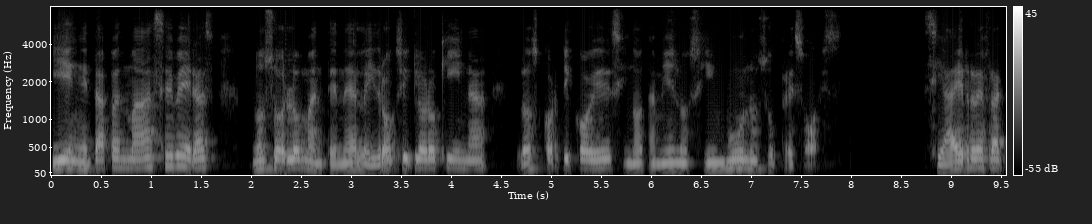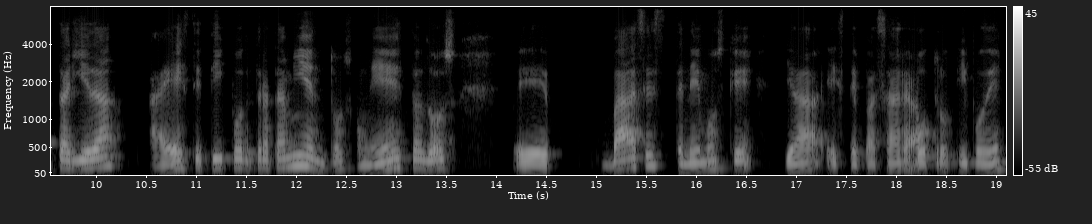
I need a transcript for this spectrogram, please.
Y en etapas más severas, no solo mantener la hidroxicloroquina, los corticoides, sino también los inmunosupresores. Si hay refractariedad a este tipo de tratamientos, con estas dos eh, bases, tenemos que ya este, pasar a otro tipo de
